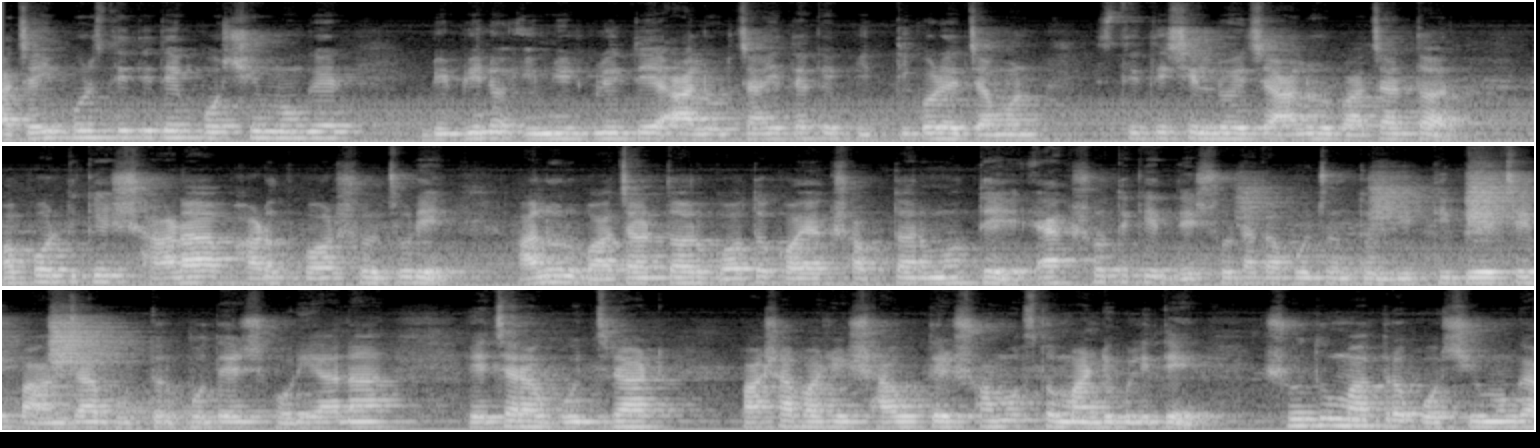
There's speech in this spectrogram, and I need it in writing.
আজ এই পরিস্থিতিতে পশ্চিমবঙ্গের বিভিন্ন ইউনিটগুলিতে আলুর চাহিদাকে ভিত্তি করে যেমন স্থিতিশীল রয়েছে আলুর বাজার দর, অপরদিকে সারা ভারতবর্ষ জুড়ে আলুর বাজার দর গত কয়েক সপ্তাহের মধ্যে একশো থেকে দেড়শো টাকা পর্যন্ত বৃদ্ধি পেয়েছে। পাঞ্জাব, উত্তরপ্রদেশ, হরিয়ানা, এছাড়াও গুজরাট পাশাপাশি সাউথের সমস্ত মান্ডিগুলিতে শুধুমাত্র পশ্চিমবঙ্গে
